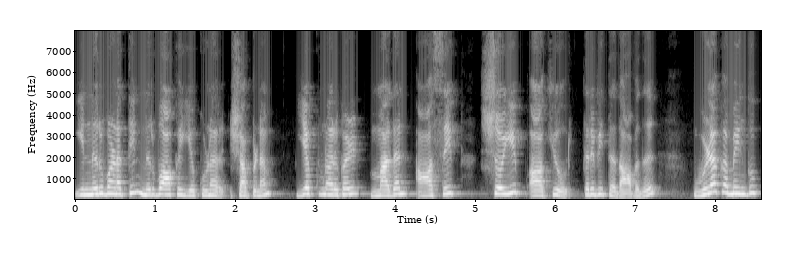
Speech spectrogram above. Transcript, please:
இந்நிறுவனத்தின் நிர்வாக இயக்குனர் ஷப்னம் இயக்குனர்கள் மதன் ஆசிப் ஷொயிப் ஆகியோர் தெரிவித்ததாவது உலகமெங்கும்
